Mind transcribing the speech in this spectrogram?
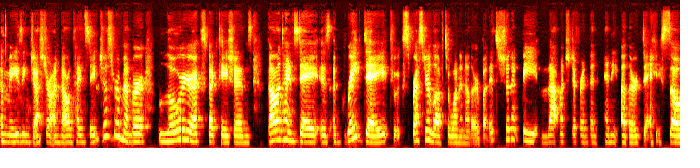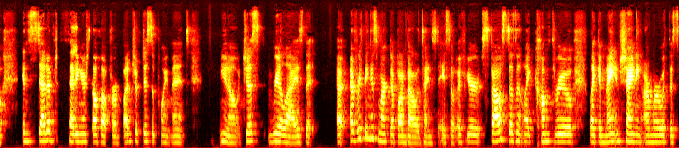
amazing gesture on Valentine's Day, just remember lower your expectations. Valentine's Day is a great day to express your love to one another, but it shouldn't be that much different than any other day. So instead of setting yourself up for a bunch of disappointment, you know, just realize that everything is marked up on Valentine's Day. So if your spouse doesn't like come through like a knight in shining armor with this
